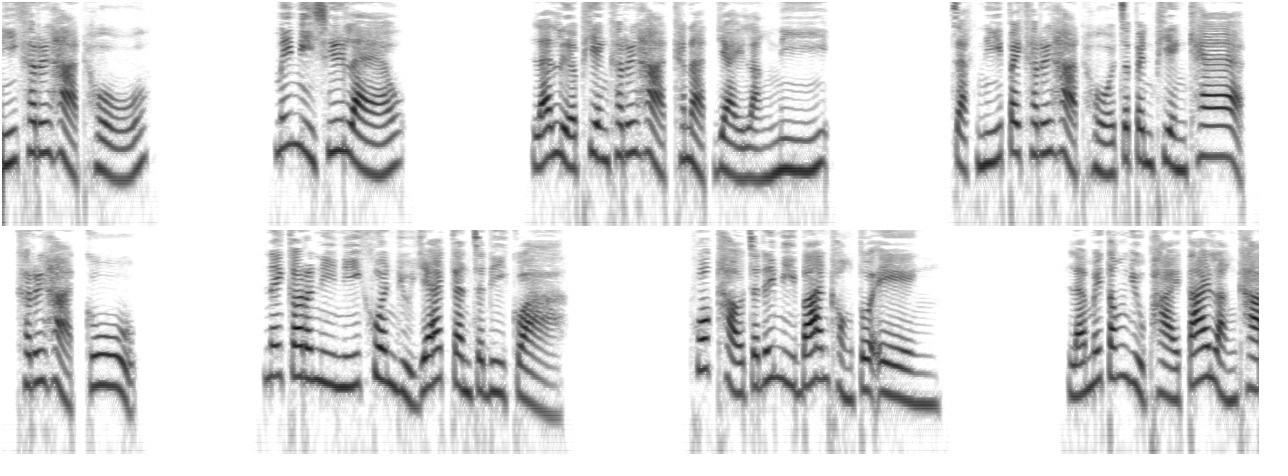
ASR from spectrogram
นี้คฤหาสน์โห ไม่มีชื่อแล้ว และเหลือเพียงคฤหาสน์ขนาดใหญ่หลังนี้ จากนี้ไปคฤหาสน์โหจะเป็นเพียงแค่คฤหาสน์กู้ ในกรณีนี้ควรอยู่แยกกันจะดีกว่า พวกเขาจะได้มีบ้านของตัวเอง และไม่ต้องอยู่ภายใต้หลังคา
